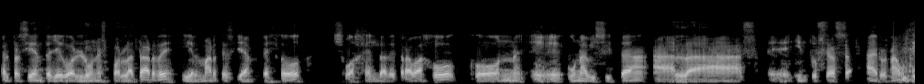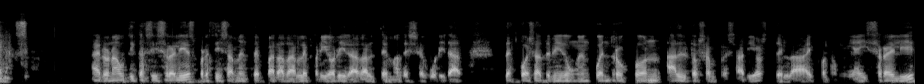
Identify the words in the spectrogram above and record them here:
El presidente llegó el lunes por la tarde y el martes ya empezó su agenda de trabajo con eh, una visita a las eh, industrias aeronáuticas aeronáuticas israelíes precisamente para darle prioridad al tema de seguridad. Después ha tenido un encuentro con altos empresarios de la economía israelí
